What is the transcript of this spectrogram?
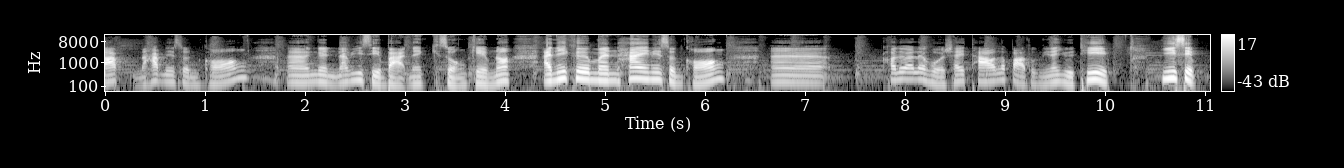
รับนะครับในส่วนของอเงินนะ20 บาทในส่วนของเกมเนาะ อันนี้คือมันให้ในส่วนของอเขาเรียกว่าอะไรหัวใช้เท้าและเปล่าตรงนี้นะอยู่ที่ 20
